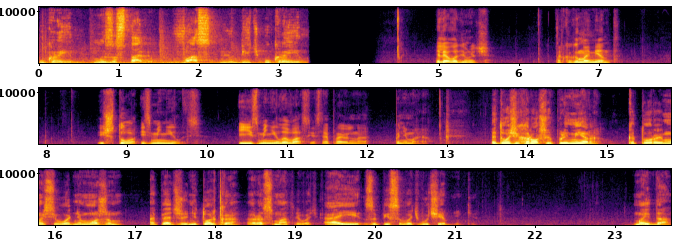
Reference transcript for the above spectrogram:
Украину, мы заставим вас любить Украину. Илья Владимирович, а в какой момент и что изменилось? И изменило вас, если я правильно понимаю. Это очень хороший пример, который мы сегодня можем, опять же, не только рассматривать, а и записывать в учебнике. Майдан.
